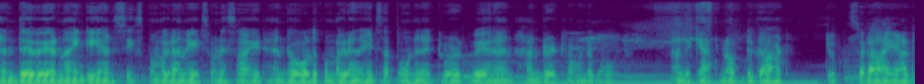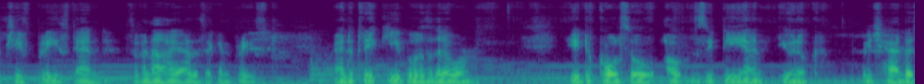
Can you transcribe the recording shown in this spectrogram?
And there were ninety and six pomegranates on a side, and all the pomegranates upon the network were an hundred round about. And the captain of the guard took Seraiah the chief priest, and Zephaniah the second priest, and the three keepers of the door. He took also out the city and eunuch, which had the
